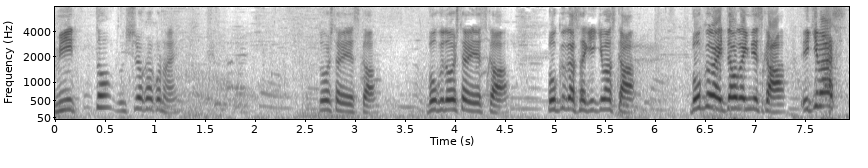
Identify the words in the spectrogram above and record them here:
ミッド後ろから来ない？どうしたらいいですか？僕どうしたらいいですか？僕が先行きますか？僕が行った方がいいんですか？行きます！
